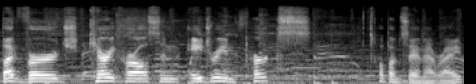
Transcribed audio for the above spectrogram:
Bud Verge, Kerry Carlson, Adrian Perks, hope I'm saying that right,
